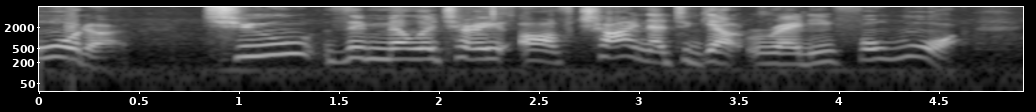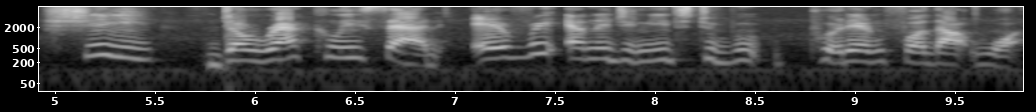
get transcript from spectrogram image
order to the military of China to get ready for war. Xi directly said every energy needs to be put in for that war.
